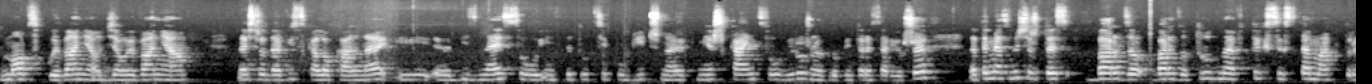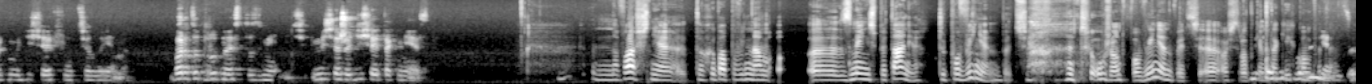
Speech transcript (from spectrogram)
moc wpływania, oddziaływania na środowiska lokalne i y, biznesu, instytucji publicznych, mieszkańców i różnych grup interesariuszy. Natomiast myślę, że to jest bardzo, bardzo trudne w tych systemach, w których my dzisiaj funkcjonujemy. Bardzo trudno jest to zmienić i myślę, że dzisiaj tak nie jest. No właśnie, to chyba powinnam e, zmienić pytanie, czy powinien być, czy urząd powinien być e, ośrodkiem myślę, takich kompetencji?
